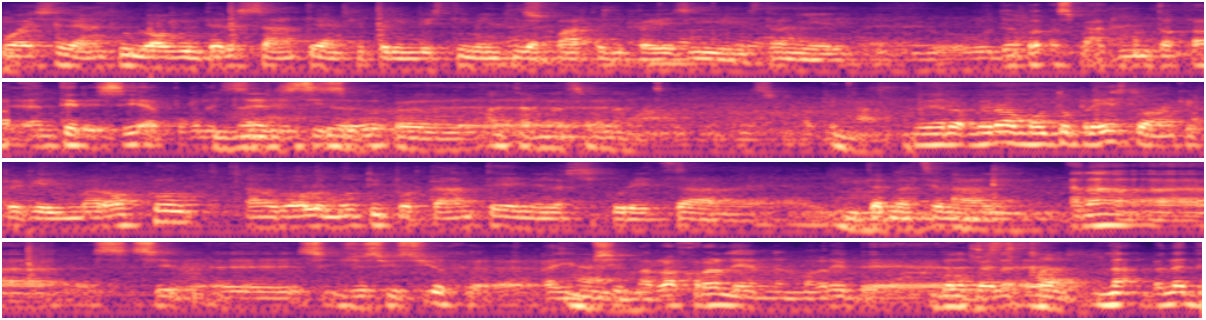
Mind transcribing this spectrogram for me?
può essere anche un luogo interessante anche per investimenti da parte di paesi stranieri. آه، ودابا اصبحت منطقه انتريسي بور لي انفستيسور international. نعم Verrò, verrò molto presto anche perché il Marocco ha un ruolo molto importante nella sicurezza eh, internazionale. انا آه، سي- آه، سي- جو سوي سيغ غادي نمشي مره أخرى لأن المغرب بلد استقرار. لا بلد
